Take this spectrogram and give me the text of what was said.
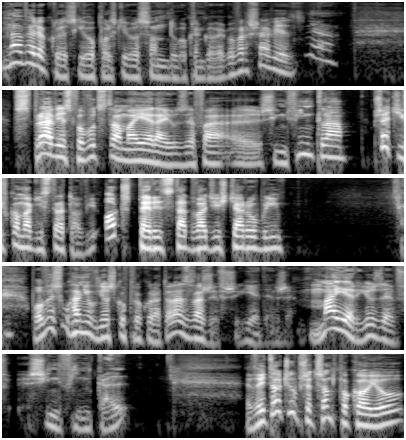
na wyrok Królewskiego Polskiego Sądu Okręgowego w Warszawie dnia w sprawie z powództwa Majera Józefa e, Schinfinkla przeciwko magistratowi o 420 rubli. Po wysłuchaniu wniosków prokuratora zważywszy, jeden, że Majer Józef Schinfinkel wytoczył przed sąd pokoju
